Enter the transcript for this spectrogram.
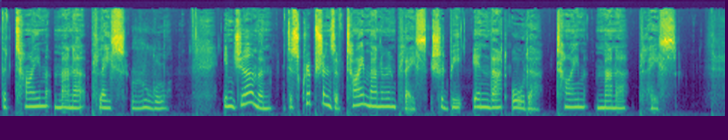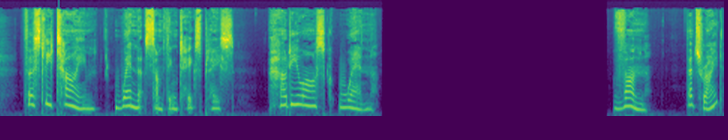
the time, manner, place rule. In German, descriptions of time, manner, and place should be in that order time, manner, place. Firstly, time, when something takes place. How do you ask when? Wann. That's right.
